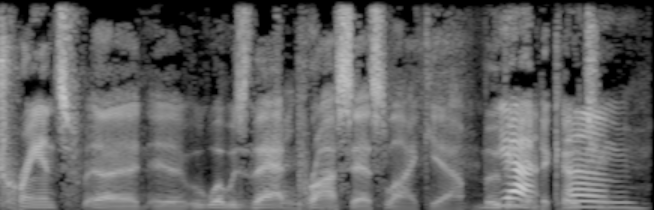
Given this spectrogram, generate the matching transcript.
trans? Uh, uh, what was that process like? Yeah, moving yeah, into coaching. Um,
